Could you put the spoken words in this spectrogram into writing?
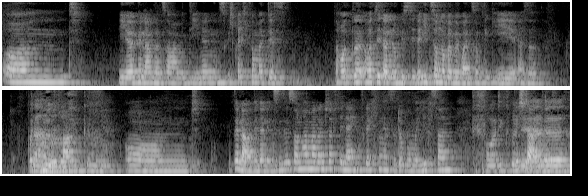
und ja, genau, dann sind wir mit ihnen ins Gespräch gekommen. Das hat, hat sich dann noch ein bisschen dahingezogen, aber wir waren zum Glück eh, also genug dran. Genau. Und genau, und in der nächsten Saison haben wir dann schon auf die neuen Flächen, also da, wo wir jetzt sind, Bevor die grüne gestartet. Erde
